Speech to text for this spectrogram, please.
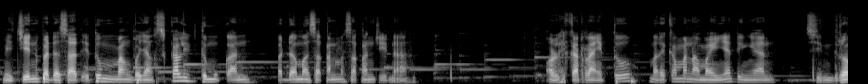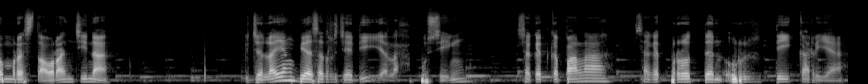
Micin pada saat itu memang banyak sekali ditemukan pada masakan-masakan Cina. Oleh karena itu, mereka menamainya dengan sindrom restoran Cina. Gejala yang biasa terjadi ialah pusing, sakit kepala, sakit perut, dan urtikaria.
